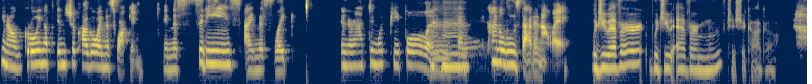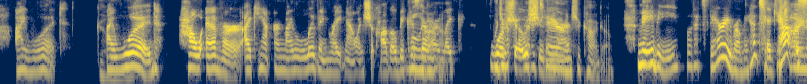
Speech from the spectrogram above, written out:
you know, growing up in Chicago, I miss walking. I miss cities. I miss like interacting with people and Mhm. and kind of lose that in LA. Would you ever would you ever move to Chicago? I would. I would. However, I can't earn my living right now in Chicago because Well, there yeah. are like Would you shows shooting there. in Chicago? Maybe. Oh, that's very romantic. Yes.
